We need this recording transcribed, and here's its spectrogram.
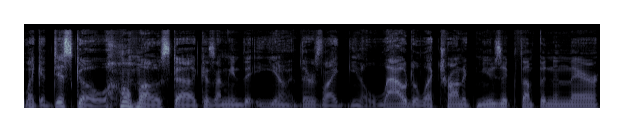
like a disco almost because uh, i mean the, you know there's like you know loud electronic music thumping in there.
